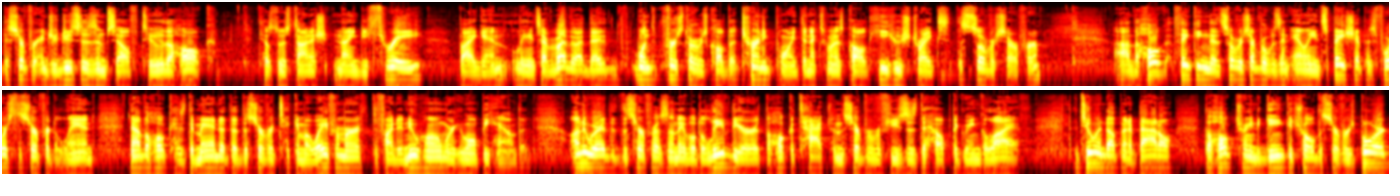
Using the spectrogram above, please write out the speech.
the Surfer introduces himself to the Hulk. Tales to Astonish 93 by again Lee and Sever. By the way, the one first story was called The Turning Point. The next one is called He Who Strikes the Silver Surfer. Uh, the Hulk, thinking that the Silver Surfer was an alien spaceship, has forced the Surfer to land. Now the Hulk has demanded that the Surfer take him away from Earth to find a new home where he won't be hounded. Unaware that the Surfer is unable to leave the Earth, the Hulk attacks when the Surfer refuses to help the Green Goliath. The two end up in a battle, the Hulk trying to gain control of the Surfer's board.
